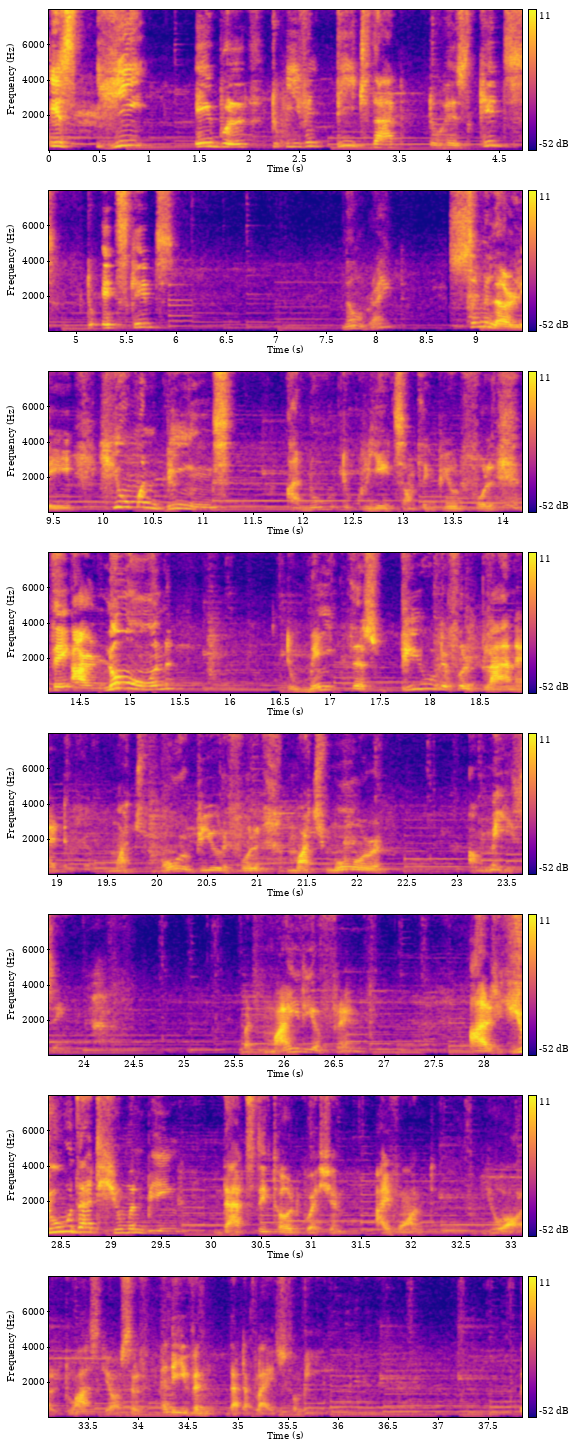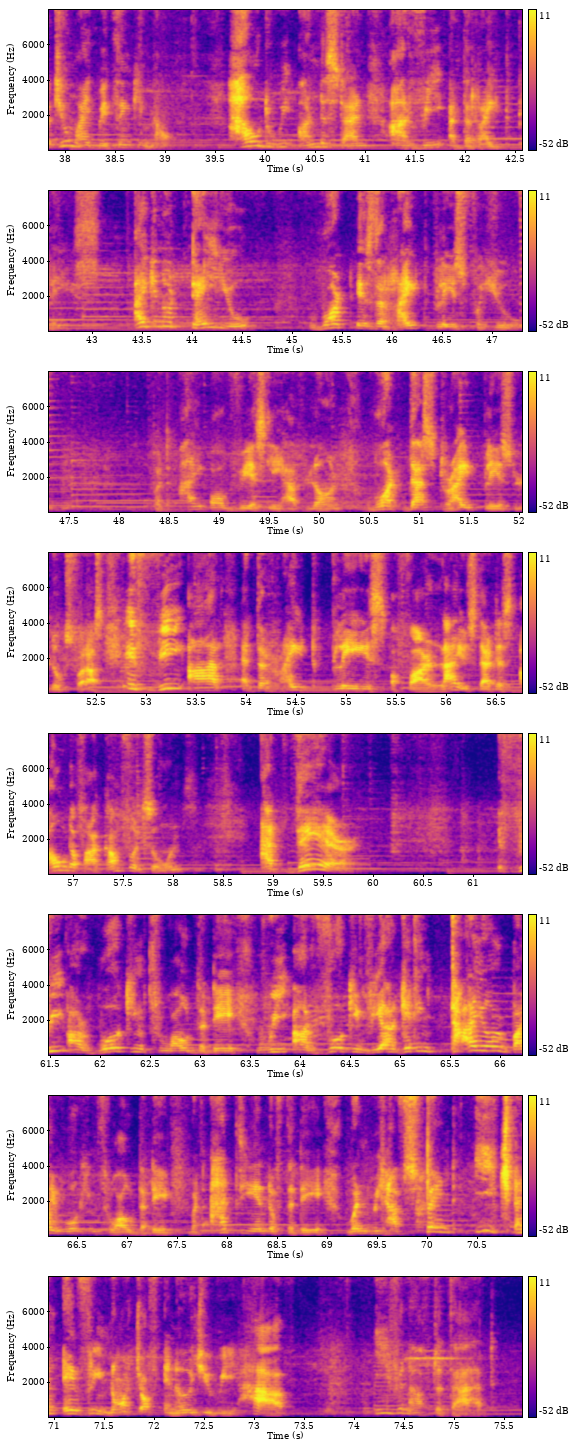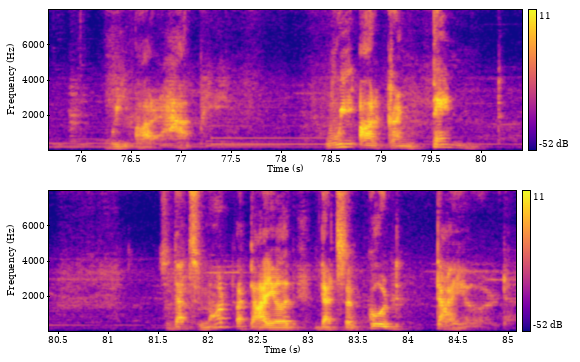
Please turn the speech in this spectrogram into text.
Is he able to even teach that to his kids, to its kids? No, right? Similarly, human beings are known to create something beautiful. They are known to make this beautiful planet much more beautiful, much more amazing. But, my dear friend, are you that human being? That's the third question I want you all to ask yourself, and even that applies for me. But you might be thinking now, how do we understand are we at the right place? I cannot tell you what is the right place for you but I obviously have learned what that right place looks for us. If we are at the right place of our lives, that is out of our comfort zones, at there, if we are working throughout the day, we are working, we are getting tired by working throughout the day. But at the end of the day, when we have spent each and every notch of energy we have, even after that, we are happy we are content. So that's not a tired, that's a good tired.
